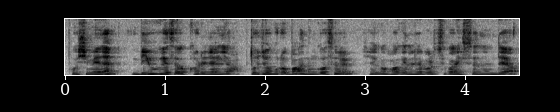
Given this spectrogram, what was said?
보시면은 미국에서 거래량이 압도적으로 많은 것을 저희가 확인을 해볼 수가 있었는데요.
